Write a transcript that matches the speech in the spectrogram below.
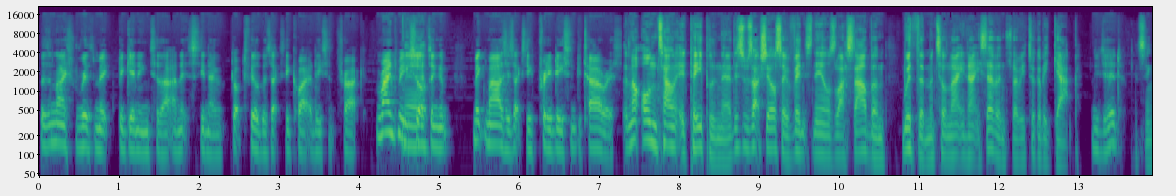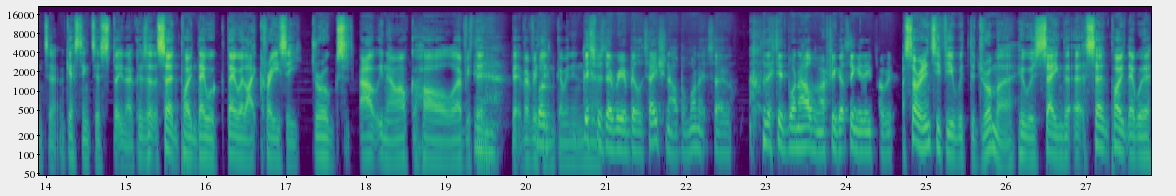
there's a nice rhythmic beginning to that, and it's you know Doctor Feelgood's actually quite a decent track. Reminds me Yeah. sort of thing Mick Mars is actually a pretty decent guitarist. They're not untalented people in there. This was actually also Vince Neil's last album with them until 1997, so he took a big gap. He did. Guessing to, guessing to, you know, because at a certain point they were they were like crazy, drugs, out, you know, alcohol, everything, Yeah. bit of everything Well, going in. This there. was their rehabilitation album, wasn't it? So they did one album after he got thinking he probably I saw an interview with the drummer who was saying that at a certain point they were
